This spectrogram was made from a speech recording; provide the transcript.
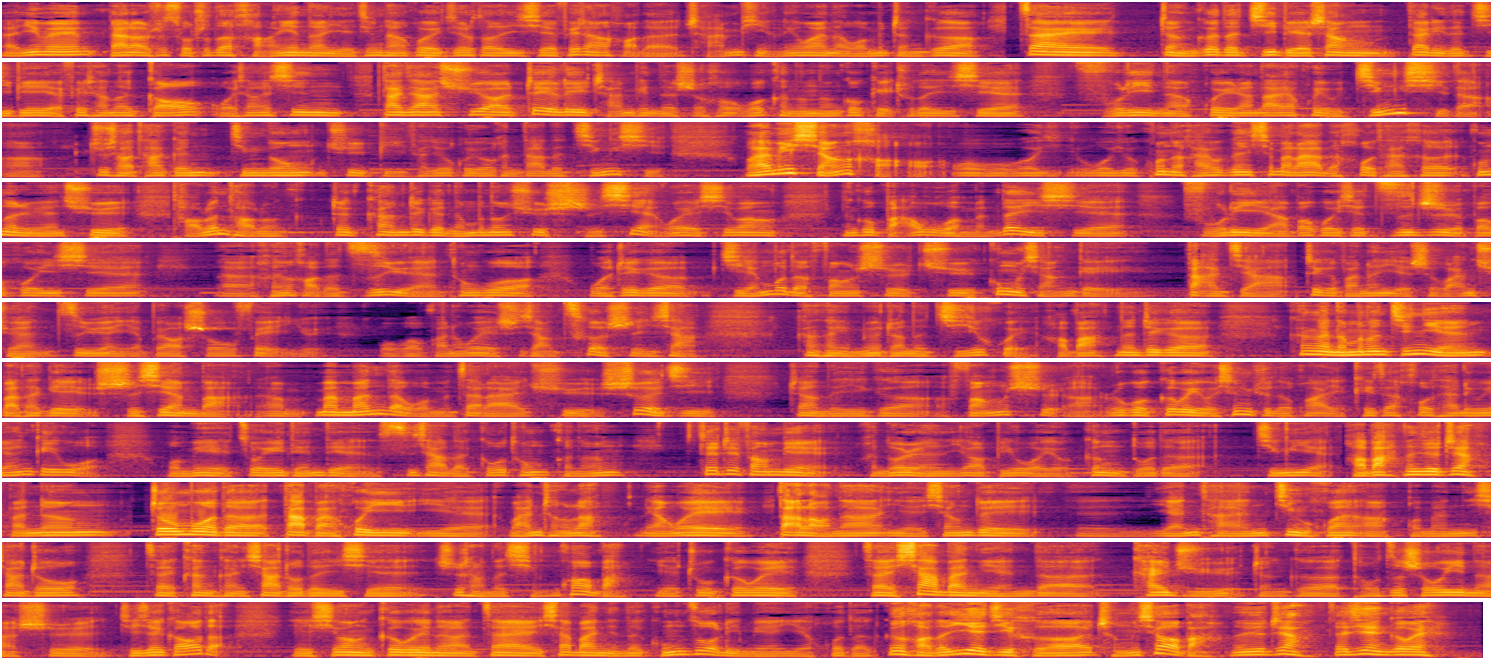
呃，因为白老师所处的行业呢，也经常会接触到一些非常好的产品。另外呢，我们整个在整个的级别上代理的级别也非常的高。我相信大家需要这类产品的时候，我可能能够给出的一些福利呢，会让大家会有惊喜的啊。至少它跟京东去比，它就会有很大的惊喜。我还没想好，我我我我有空呢，还会跟喜马拉雅的后台和工作人员去讨论讨论，这看这个能不能去实现。我也希望能够把我们的一些福利啊，包括一些资质，包括一些呃很好的资源，通过我这个节目的方式去共享给大家。这个反正也是完全自愿，也不要收费。我我反正我也是想测试一下，看看有没有这样的机会，好吧？那这个看看能不能今年把它给实现吧。啊，慢慢的我们再来去设计这样的一个方式啊。如果各位有兴趣的话，也可以在后台留言给我，我们也做一点点私下的沟通。可能在这方面，很多人要比我有更多的。经验，好吧，那就这样。反正周末的大阪会议也完成了，两位大佬呢也相对呃言谈尽欢啊。我们下周再看看下周的一些市场的情况吧。也祝各位在下半年的开局，整个投资收益呢是节节高的。也希望各位呢在下半年的工作里面也获得更好的业绩和成效吧。那就这样，再见，各位。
